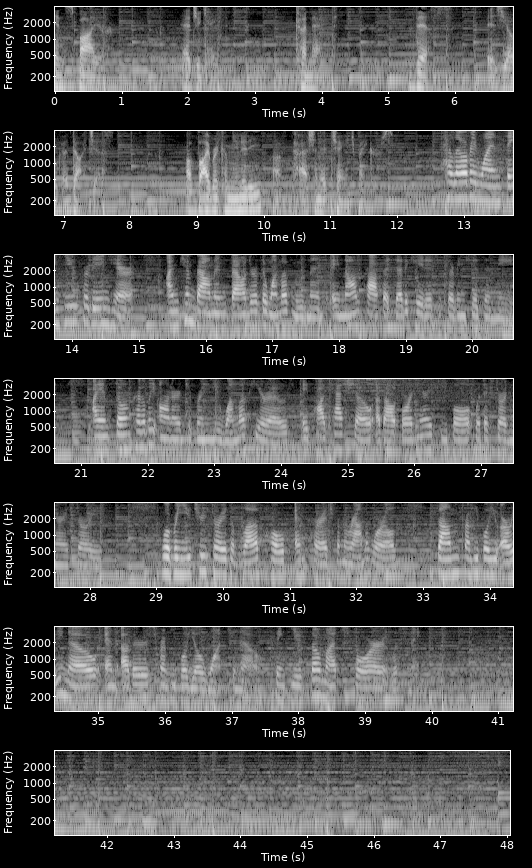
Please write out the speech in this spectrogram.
inspire, educate, connect. This is Yoga Digest, a vibrant community of passionate change makers. Hello, everyone. Thank you for being here. I'm Kim Bauman, founder of the One Love Movement, a nonprofit dedicated to serving kids in need. I am so incredibly honored to bring you One Love Heroes, a podcast show about ordinary people with extraordinary stories. We'll bring you true stories of love, hope, and courage from around the world, some from people you already know, and others from people you'll want to know. Thank you so much for listening.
